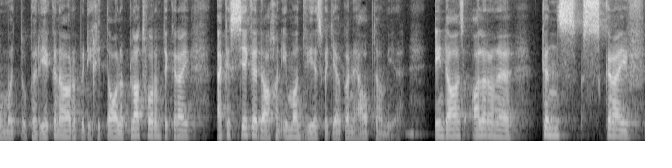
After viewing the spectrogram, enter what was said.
om dit op 'n rekenaar op 'n digitale platform te kry, ek is seker daar gaan iemand wees wat jou kan help daarmee. En daar's allerlei kuns, skryf,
